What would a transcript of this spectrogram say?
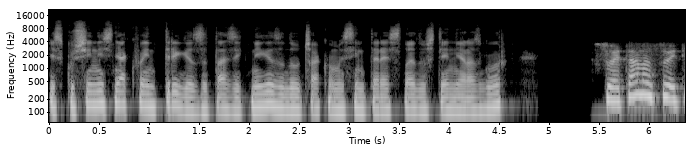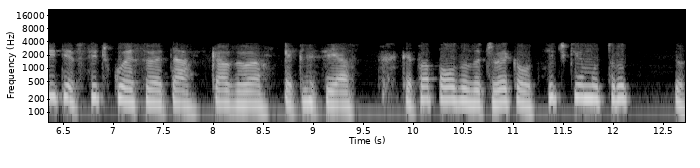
Изкуши ни с някаква интрига за тази книга, за да очакваме с интерес следващия ни разговор. Суета на суетите всичко е суета, казва Еклесиаст. Каква полза за човека от всичкия му труд, с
